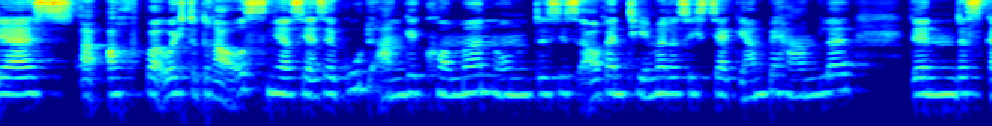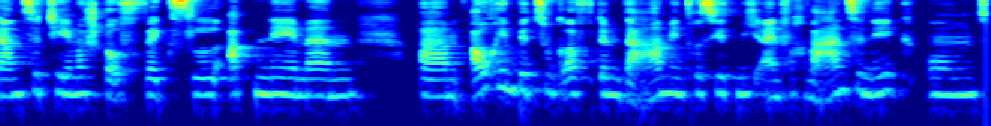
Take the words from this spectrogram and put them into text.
Der ist äh, auch bei euch da draußen ja sehr, sehr gut angekommen und das ist auch ein Thema, das ich sehr gern behandle, denn das ganze Thema Stoffwechsel, Abnehmen, ähm, auch in Bezug auf den Darm interessiert mich einfach wahnsinnig und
